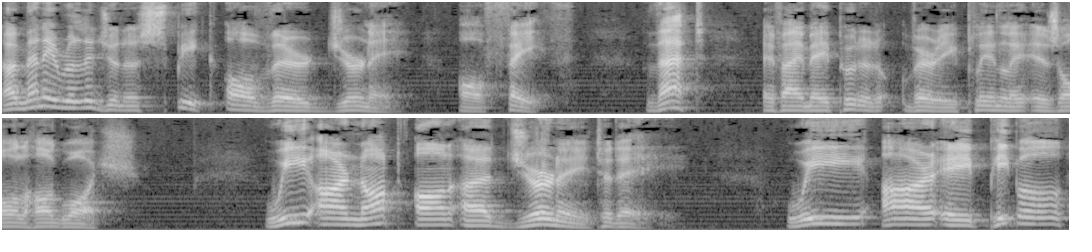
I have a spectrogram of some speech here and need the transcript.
Now, many religionists speak of their journey of faith. That, if I may put it very plainly, is all hogwash. We are not on a journey today. We are a people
